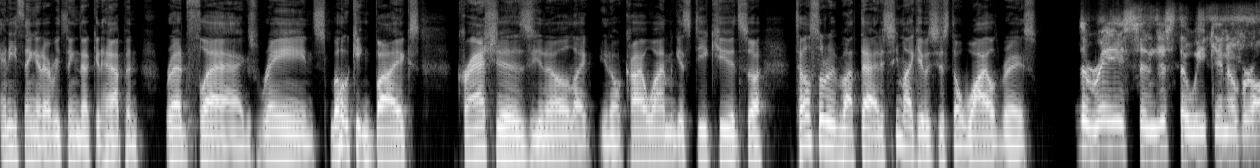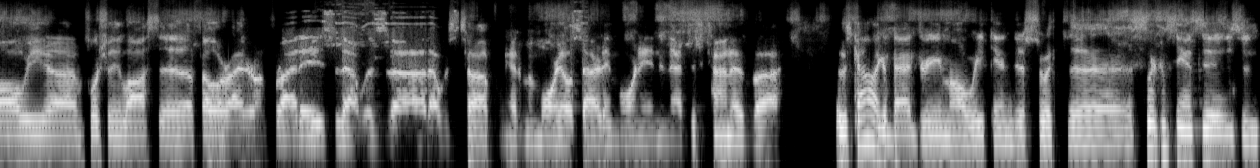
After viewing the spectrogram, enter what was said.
anything and everything that could happen: red flags, rain, smoking bikes, crashes. You know, like you know, Kyle Wyman gets DQ'd. So tell us a little bit about that. It seemed like it was just a wild race. The race and just the weekend overall, we uh, unfortunately lost a fellow rider on Friday, so that was uh, that was tough. We had a memorial Saturday morning, and that just kind of uh, it was kind of like a bad dream all weekend, just with the circumstances. And,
